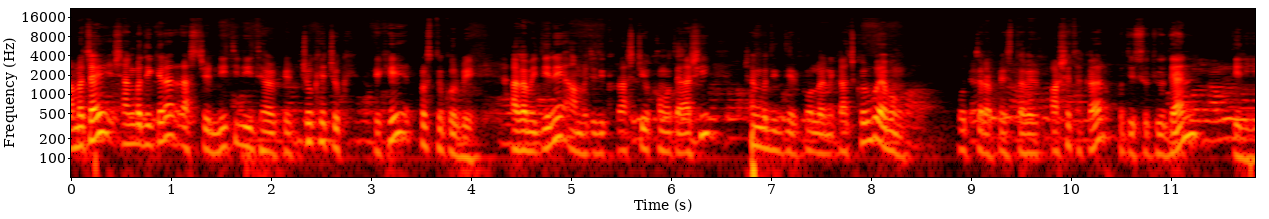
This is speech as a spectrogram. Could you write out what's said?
আমরা চাই সাংবাদিকেরা রাষ্ট্রের নীতি নির্ধারকের চোখে চোখে রেখে প্রশ্ন করবে। আগামী দিনে আমরা যদি রাষ্ট্রীয় ক্ষমতায় আসি, সাংবাদিকদের কল্যাণে কাজ করব এবং উত্তরা প্রেস ক্লাবের পাশে থাকার প্রতিশ্রুতিও দেন তিনি।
